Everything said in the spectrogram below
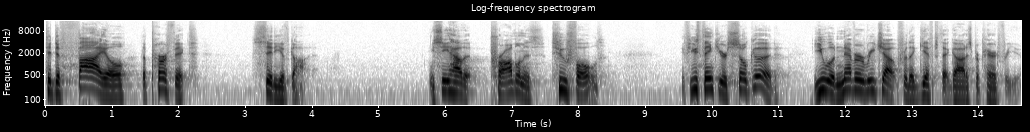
to defile the perfect city of God. You see how the problem is twofold? If you think you're so good, you will never reach out for the gift that God has prepared for you.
